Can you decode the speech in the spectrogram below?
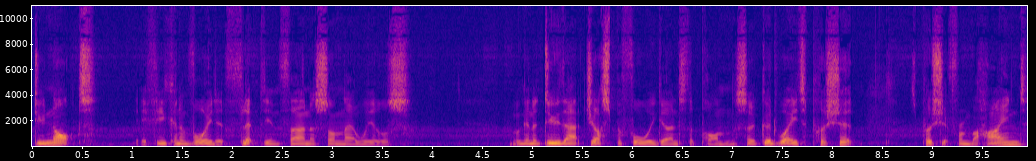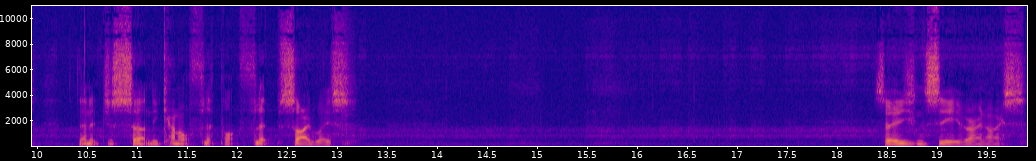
Do not, if you can avoid it, flip the Infernus on their wheels. We're going to do that just before we go into the pond. So a good way to push it Push it from behind, then it just certainly cannot flip flip sideways. So as you can see, very nice.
